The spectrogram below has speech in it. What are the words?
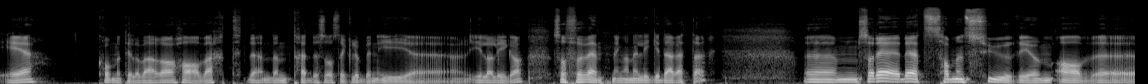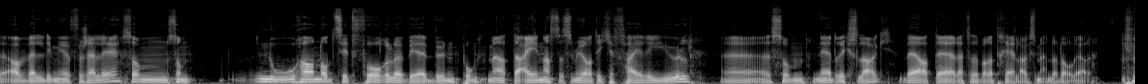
er kommer til å være, har vært, den, den tredje største klubben i, i La Liga. Så forventningene ligger deretter. Um, så det, det er et sammensurium av, uh, av veldig mye forskjellig, som, som nå har nådd sitt foreløpige bunnpunkt med at det eneste som gjør at de ikke feirer jul uh, som nedrykkslag, det er at det er rett og slett bare tre lag som er enda dårligere.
